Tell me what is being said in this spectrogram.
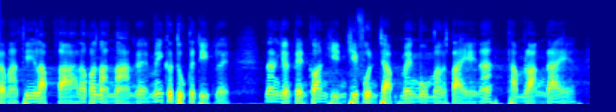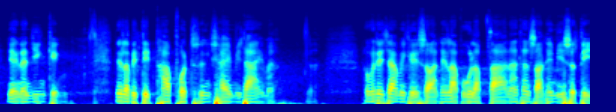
สมาธิหลับตาแล้วก็นานๆด้วย ไม่กระดุกกระดิกเลย นั่งจนเป็นก้อนหินขี้ฝุ่นจับแมงมุมมาไต่นะทำรังได้ อย่างนั้นยิ่งเก่ง นี่เราไปติดภาพพจน์ซึ่งใช้ไม่ได้มาพระพุทธเจ้าไม่เคยสอนให้หลับหูหลับตานะท่านสอนให้มีสติ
